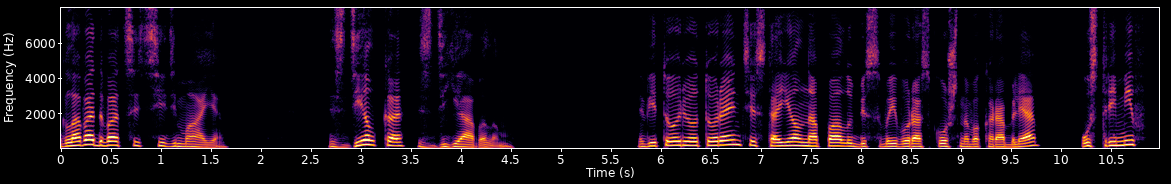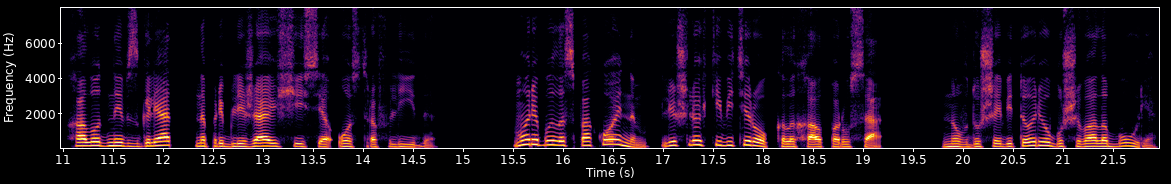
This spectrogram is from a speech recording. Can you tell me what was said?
Глава 27. Сделка с дьяволом. Виторио Торренти стоял на палубе своего роскошного корабля, устремив холодный взгляд на приближающийся остров Лида. Море было спокойным, лишь легкий ветерок колыхал паруса. Но в душе Виторио бушевала буря.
